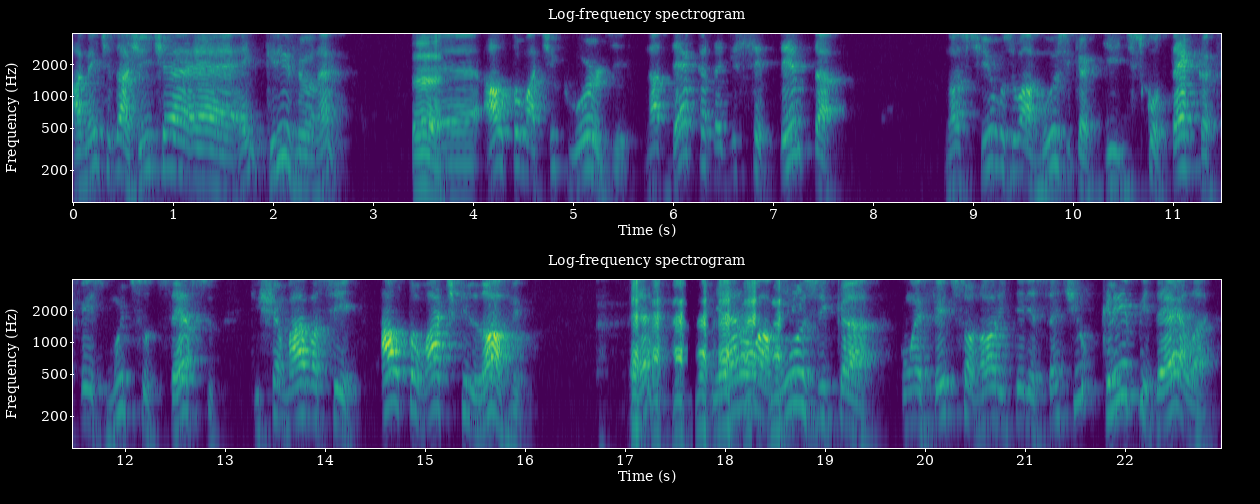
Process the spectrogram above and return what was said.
a mente da gente é, é, é incrível, né? É. é. Automatic Word. Na década de 70, nós tínhamos uma música de discoteca que fez muito sucesso, que chamava-se Automatic Love. Né? E era uma música com um efeito sonoro interessante. E o clipe dela,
